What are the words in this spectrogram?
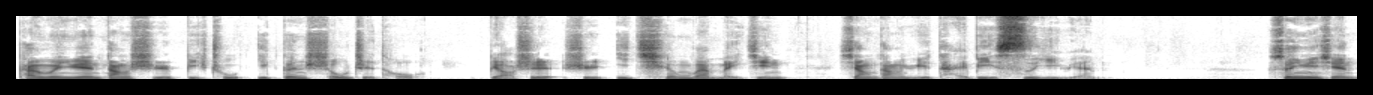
潘文渊当时比出一根手指头，表示是一千万美金，相当于台币四亿元。孙运贤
